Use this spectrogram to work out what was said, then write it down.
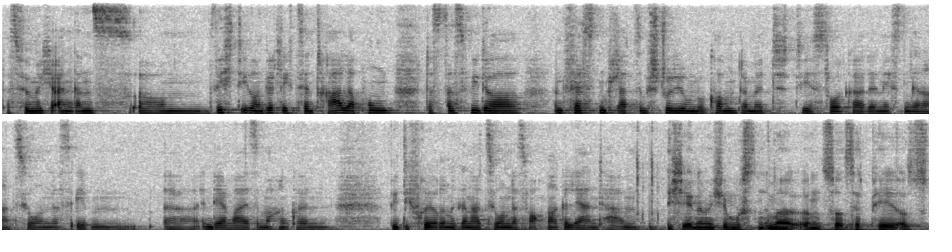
das für mich ein ganz ähm, wichtiger und wirklich zentraler Punkt, dass das wieder einen festen Platz im Studium bekommt, damit die Historiker der nächsten Generation das eben äh, in der Weise machen können, wie die früheren Generationen das auch mal gelernt haben. Ich erinnere mich, wir mussten immer ähm, zur ZP, also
